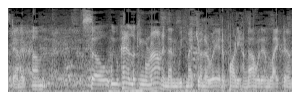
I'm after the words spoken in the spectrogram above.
in stand-up. Um, so we were kind of looking around, and then we'd met Jonah Ray at a party, hung out with him, liked him,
